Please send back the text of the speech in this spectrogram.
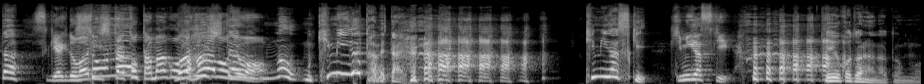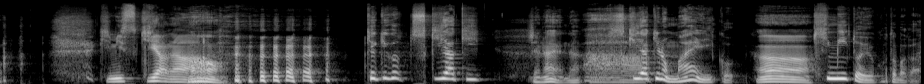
た、すき焼きの割り下と卵のハーモニーをの、もう黄身が食べたい。黄身が好きっ君が好き。ていうことなんだと思う。君好きやな。うん結局、すき焼きじゃないよな。すき焼きの前に一個、うん。君という言葉が。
